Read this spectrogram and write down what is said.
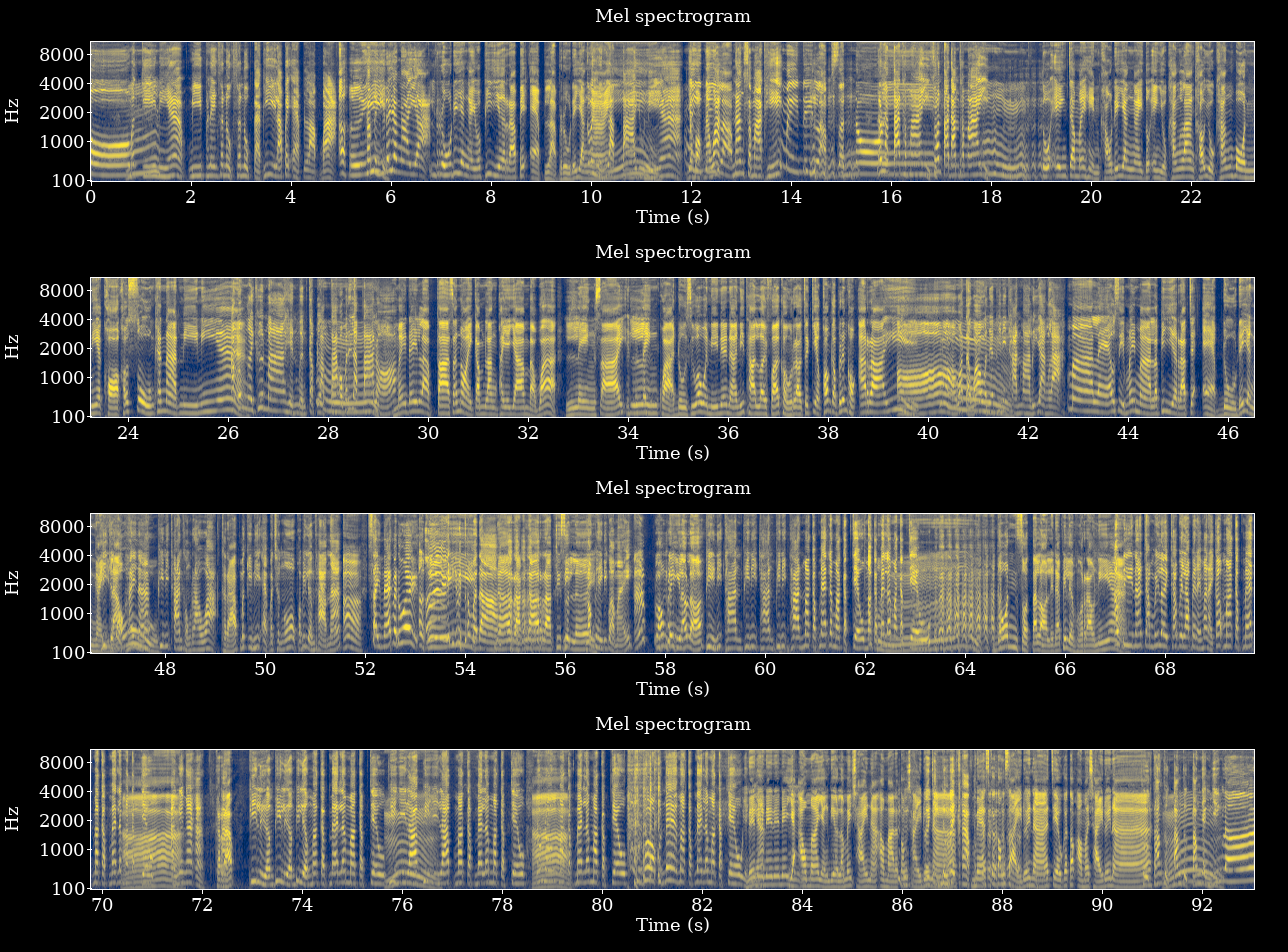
มเมื่อกี้เนี้ยมีเพลงสนุกสนุกแต่พี่รับไปแอบหลับบ้าเออเฮ้ยทำอย่างนี้ได้ยังไงอะ รู้ได้ยังไงว่าพี่เยรับไปแอบหลับรู้ได้ยังไงก็เห็นหลับตาอยู่เนี่ยอย่าบอกนะว่าไม่ได้หลับนั่งสมาธิไม่ได้หลับสนอยแล้วหลับตาทำไม ซ่อนตาดำทำไมอืมตัวเองจะมาเห็นเขาได้ยังไงตัวเองอยู่ข้างล่างเขาอยู่ข้างบนเนี่ยคอเขาสูงขนาดนี้เนี่ยเอาก็เงยขึ้นมาเห็นเหมือนกับหลับตาเอาไม่ได้หลับตาเหรอไม่ได้หลับตาซะหน่อยกำลังพยายามแบบว่า เล็งซ้าย เล็งขวาดูซิว่าวันนี้เนี่ยนะนิทานลอยฟ้าของเราจะเกี่ยวข้องกับเรื่องของอะไรอ๋อว่าแต่ว่าวันนี้พี่นิทานมาหรือยังล่ะ มาแล้วสิไม่มาแล้วพี่ยีรับจะแอบดูได้ยังไงพี่จะแล้บวอกให้นะพี่นิทานของเราอะครับ เมื่อกี้นี้แอบมาชะโงกเพราะพี่เหลือมถามนะอ่าใส่แมสมาด้วยเอ้ยเอ้ยไม่ธรรมดาน่ารักน่ารักที่สุดเลยร้องเพลงดีกว่าไหมอะร้องเพลงอีกแล้วเหรอ พี่นิทานพี่นิทานพี่นิทานมากับแมสแล้วมากับเจลมากับแมสแล้วมากับเจลด้นสดตลอดเลยนะพี่เหลือมของเราเนี่ยเอาดีนะจำไว้เลยครับเวลาไปไหนมาไหนก็มากับแมสมากับแมสแล้วมากับเจลอ่าอะง่ายๆอะครับอะ พี่เหลือมพี่เหลือมพี่เหลือมมากับแมสแล้วมากับเจล พี่ยีราฟพี่ยีราฟมากับแมสแล้วมากับเจลอ่าน้องๆมากับแมสแล้วมากับเจลคุณพ่อคุณแม่มากับแมสแล้วมากับเจลอย่างเน่เงี้ยเน่เน่เน่อย่าเอามาอย่างเดียวแล้วไม่ใช้นะ เอามาแล้วต้องใช้ด้วยจรินะงด้วยครับแมสก็ต้องใส่ด้วยนะ เจลก็ต้องเอามาใช้ด้วยนะถูกต้องถูกต้องถูกต้องอย่างยิ่งเล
